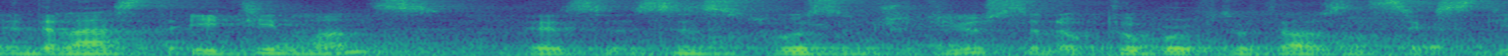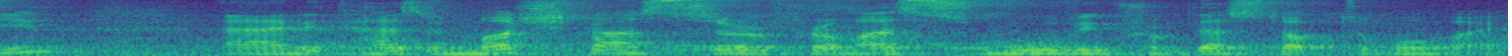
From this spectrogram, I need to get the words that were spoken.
in the last 18 months since it was introduced in October of 2016 and it has been much faster from us moving from desktop to mobile.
